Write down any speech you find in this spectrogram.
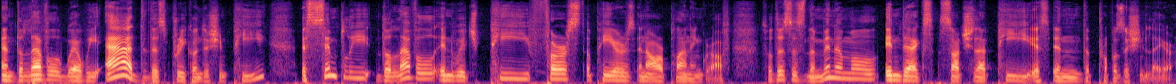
And the level where we add this precondition p is simply the level in which p first appears in our planning graph. So this is the minimal index such that p is in the proposition layer.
